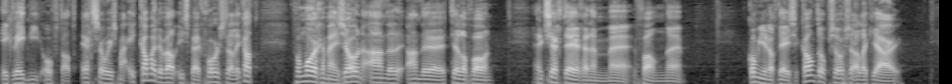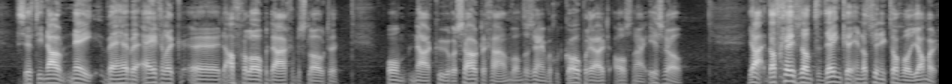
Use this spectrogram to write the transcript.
ik weet niet of dat echt zo is, maar ik kan me er wel iets bij voorstellen. Ik had vanmorgen mijn zoon aan de, aan de telefoon. En ik zeg tegen hem van Kom je nog deze kant op zoals elk jaar? Zegt hij nou nee, we hebben eigenlijk de afgelopen dagen besloten om naar Curaçao te gaan, want dan zijn we goedkoper uit als naar Israël. Ja, dat geeft dan te denken en dat vind ik toch wel jammer.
